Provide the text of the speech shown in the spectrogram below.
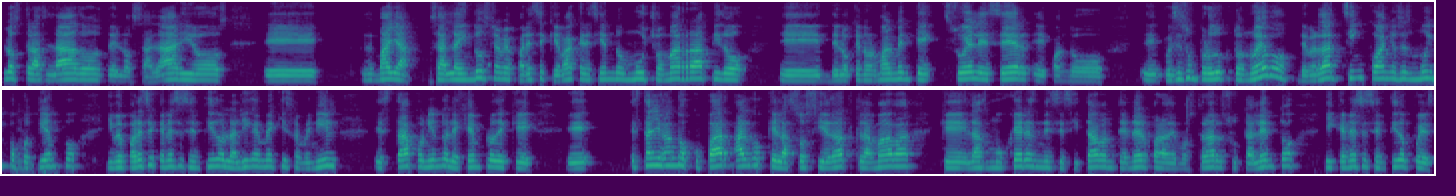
los traslados, de los salarios. Eh, vaya, o sea, la industria me parece que va creciendo mucho más rápido de lo que normalmente suele ser cuando pues es un producto nuevo, de verdad, cinco años es muy poco tiempo y me parece que en ese sentido la Liga MX femenil está poniendo el ejemplo de que está llegando a ocupar algo que la sociedad clamaba, que las mujeres necesitaban tener para demostrar su talento y que en ese sentido, pues,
